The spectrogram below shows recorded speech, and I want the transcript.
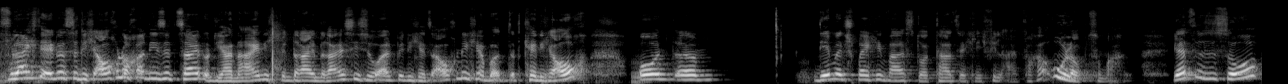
Vielleicht erinnerst du dich auch noch an diese Zeit. Und ja, nein, ich bin 33, so alt bin ich jetzt auch nicht, aber das kenne ich auch. Und ähm, dementsprechend war es dort tatsächlich viel einfacher, Urlaub zu machen. Jetzt ist es so,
